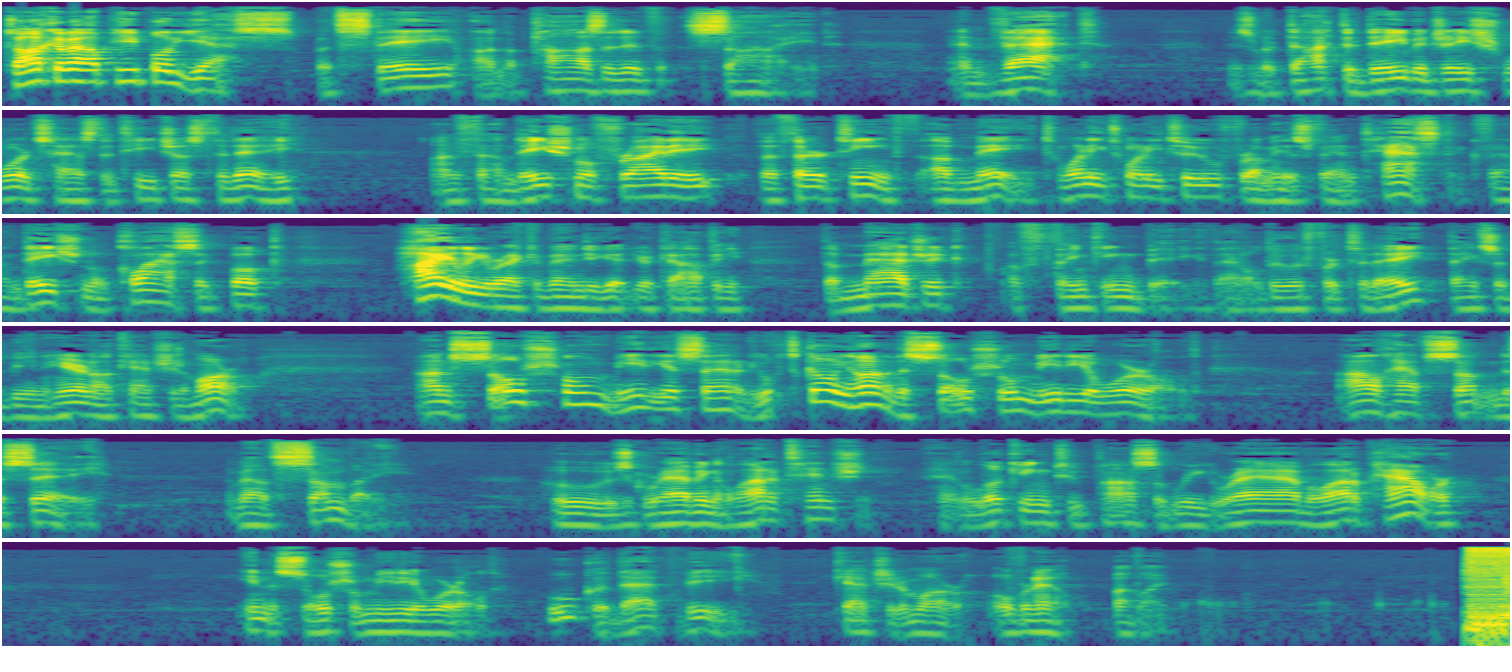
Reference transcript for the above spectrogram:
Talk about people, yes, but stay on the positive side. And that is what Dr. David J. Schwartz has to teach us today on Foundational Friday, the 13th of May, 2022, from his fantastic foundational classic book. Highly recommend you get your copy, The Magic of thinking big. That'll do it for today. Thanks for being here, and I'll catch you tomorrow on Social Media Saturday. What's going on in the social media world? I'll have something to say about somebody who's grabbing a lot of attention and looking to possibly grab a lot of power in the social media world. Who could that be? Catch you tomorrow. Over and out. Bye bye.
